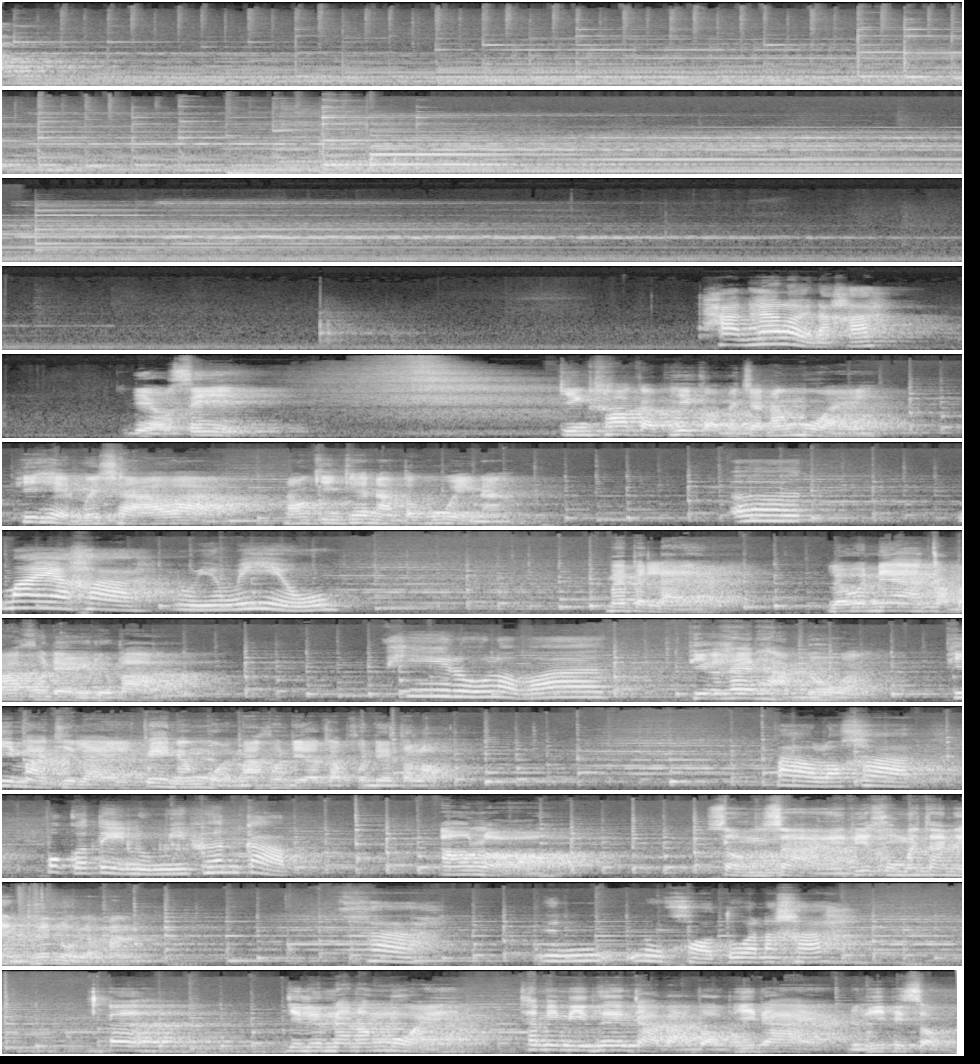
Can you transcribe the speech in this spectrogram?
ทานให้อร่อยนะคะ เดี๋ยวสิ กินข้าวกับพี่ก่อนไหมจ๊ะน้องหมวย พี่เห็นเมื่อเช้าอะ น้องกินแค่น้ำเต้าหู้เองนะ เออไม่อะค่ะ หนูยังไม่หิว ไม่เป็นไร แล้ววันเนี้ยกลับบ้านคนเดียวอยู่หรือเปล่า พี่รู้เหรอว่า พี่ก็แค่ถามดูอะ พี่มาทีไรก็เห็นน้องหมวยมาคนเดียวกับคนเดียวตลอด เปล่าหรอกค่ะ ปกติหนูมีเพื่อนกลับ เอาเหรอ สงสัยพี่คงไม่ทันเห็นเพื่อนหนูแล้วมั้ง ค่ะ งั้นหนูขอตัวนะคะ เออ อย่าลืมนะน้องหมวย ถ้าไม่มีเพื่อนกลับอะบอกพี่ได้เดี๋ยวพี่ไปส่ง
